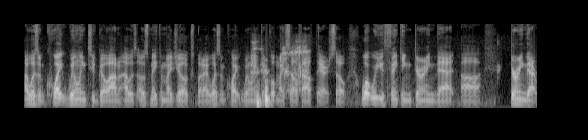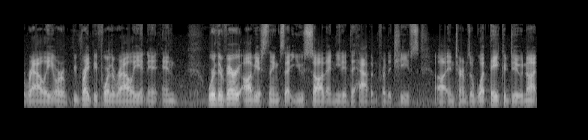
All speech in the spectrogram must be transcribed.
I wasn't quite willing to go out. And I was I was making my jokes, but I wasn't quite willing to put myself out there. So what were you thinking during that? Uh, during that rally, or right before the rally, and, and were there very obvious things that you saw that needed to happen for the Chiefs uh, in terms of what they could do? Not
